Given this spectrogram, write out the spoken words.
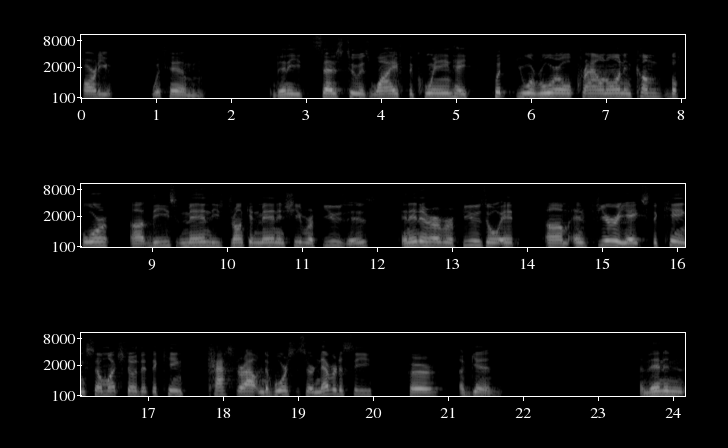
party with him. Then he says to his wife, the queen, Hey, put your royal crown on and come before uh, these men, these drunken men. And she refuses. And in her refusal, it um, infuriates the king so much so that the king casts her out and divorces her, never to see her again. And then in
